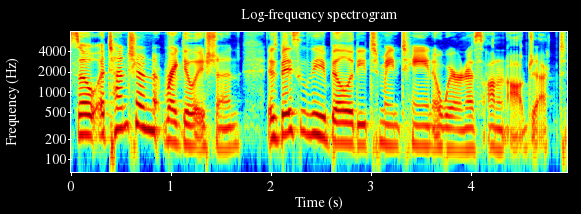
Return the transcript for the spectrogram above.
So, attention regulation is basically the ability to maintain awareness on an object.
